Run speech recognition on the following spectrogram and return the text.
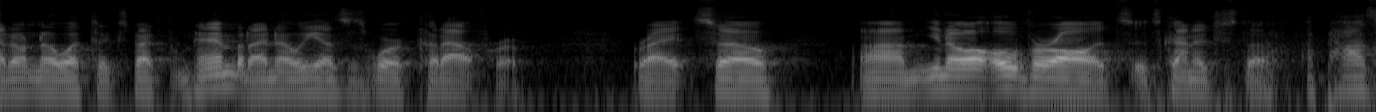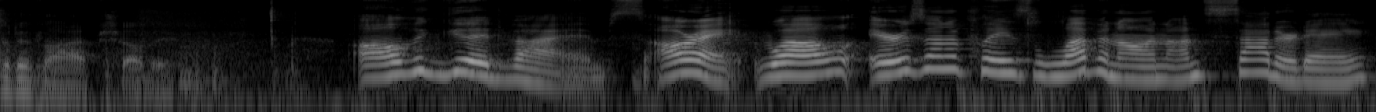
I don't know what to expect from him, but I know he has his work cut out for him, right? So, um, you know, overall, it's it's kind of just a, a positive vibe, Shelby. all the good vibes. All right. Well, Arizona plays Lebanon on Saturday.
